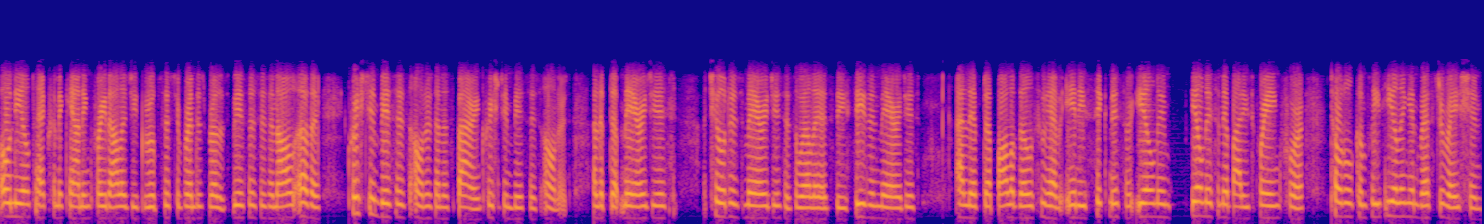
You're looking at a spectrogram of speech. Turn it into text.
O'Neill Tax and Accounting, Freightology Group, Sister Brenda's Brothers Businesses, and all other Christian business owners and aspiring Christian business owners. I lift up marriages, children's marriages as well as the seasoned marriages. I lift up all of those who have any sickness or illness illness in their bodies, praying for total, complete healing and restoration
